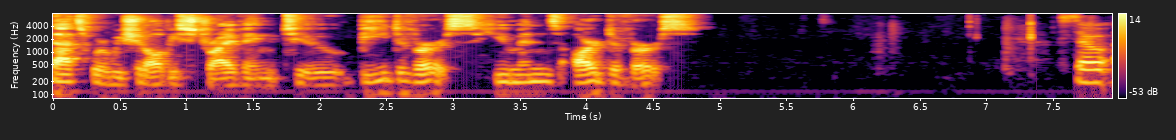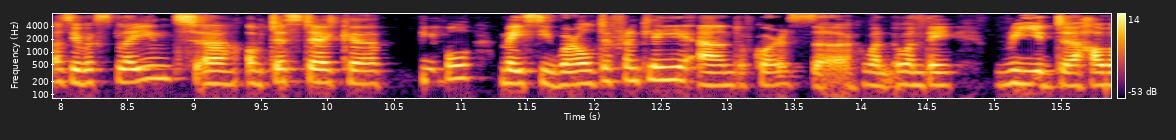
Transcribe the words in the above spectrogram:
that's where we should all be striving to be diverse. Humans are diverse. So, as you've explained, uh, autistic uh, people may see world differently, and of course, uh, when when they read uh, how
